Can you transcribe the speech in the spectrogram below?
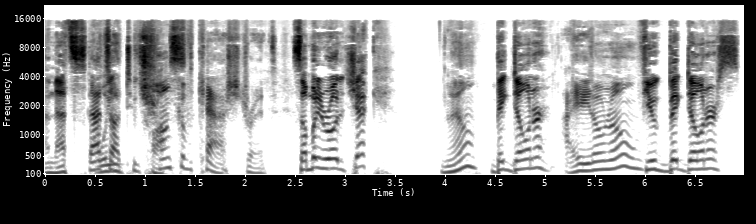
And that's That's a chunk cost. of cash, Trent. Somebody wrote a check. Well, Big donor. I don't know. Few big donors.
